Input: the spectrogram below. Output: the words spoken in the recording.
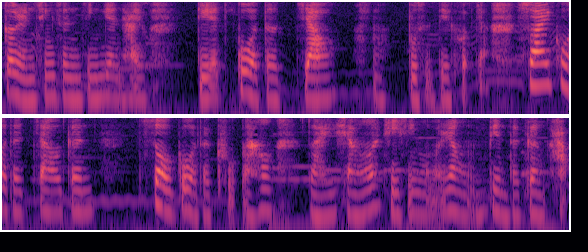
个人亲身经验，还有跌过的跤，不是跌过跤，摔过的跤跟受过的苦，然后来想要提醒我们，让我们变得更好。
